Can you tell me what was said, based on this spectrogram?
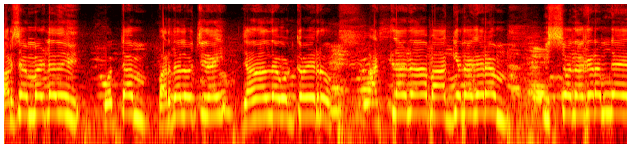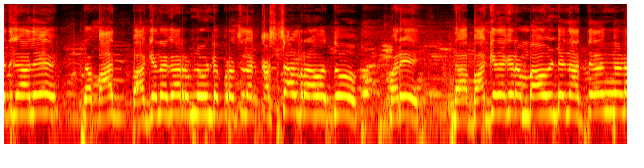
వర్షం పడ్డది. మొత్తం వరదలు వచ్చినాయి. జనాలంతా కొట్టుకుపోయారు అట్లా నా భాగ్యనగరం విశ్వనగరంగా ఎదగాలి. నా భా భాగ్యనగరంలో ఉండే ప్రజలకు కష్టాలు రావద్దు. మరి నా భాగ్యనగరం బాగుంటే నా తెలంగాణ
